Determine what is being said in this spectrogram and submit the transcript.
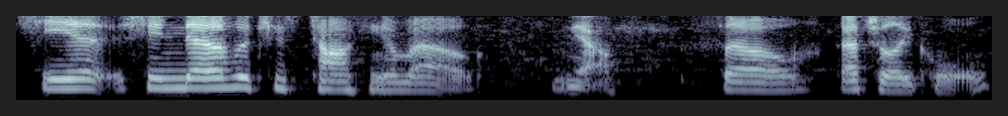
She she knows what she's talking about. yeah. So, that's really cool.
